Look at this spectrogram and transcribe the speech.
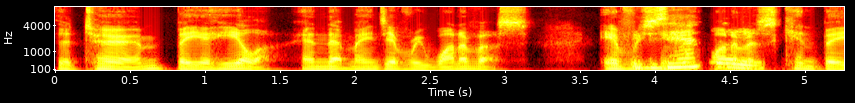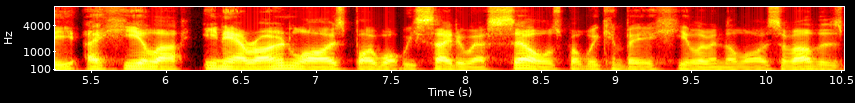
the term be a healer. And that means every one of us. Every single one of us can be a healer in our own lives by what we say to ourselves, but we can be a healer in the lives of others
